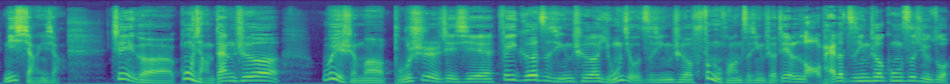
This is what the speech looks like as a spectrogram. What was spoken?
你想一想，这个共享单车为什么不是这些飞鸽自行车、永久自行车、凤凰自行车这些老牌的自行车公司去做，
